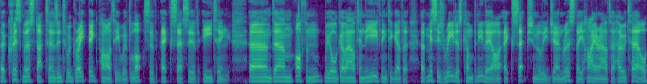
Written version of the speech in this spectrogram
At Christmas, that turns into a great big party with lots of excessive eating. And um, often we all go out in the evening together. At Mrs. Reader's company, they are exceptionally generous. They hire out a hotel,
